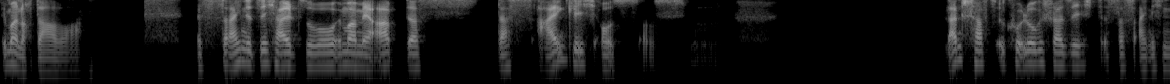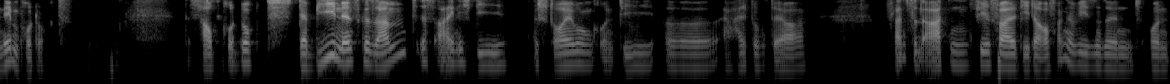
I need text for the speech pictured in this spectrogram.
immer noch da war. Es zeichnet sich halt so immer mehr ab, dass das eigentlich aus, aus landschaftsökologischer Sicht ist das eigentlich ein Nebenprodukt. Das Hauptprodukt der Bienen insgesamt ist eigentlich die Bestäubung und die äh, Erhaltung der Pflanzenartenvielfalt, die darauf angewiesen sind. Und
